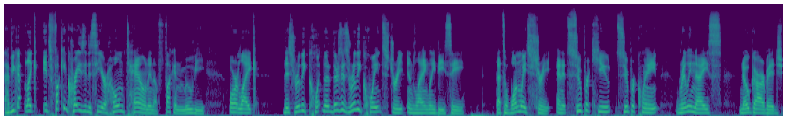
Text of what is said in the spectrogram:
Have you got like it's fucking crazy to see your hometown in a fucking movie, or like this really quaint. There's this really quaint street in Langley, BC, that's a one-way street, and it's super cute, super quaint, really nice, no garbage,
